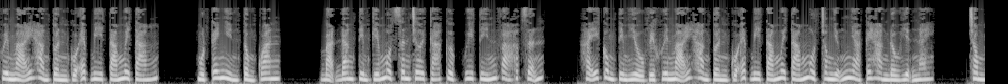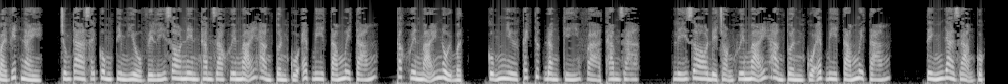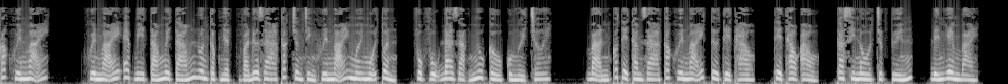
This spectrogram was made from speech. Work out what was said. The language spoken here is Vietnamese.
Khuyến mãi hàng tuần của FB88. Một cái nhìn tổng quan. Bạn đang tìm kiếm một sân chơi cá cược uy tín và hấp dẫn. Hãy cùng tìm hiểu về khuyến mãi hàng tuần của FB88 một trong những nhà cái hàng đầu hiện nay. Trong bài viết này, chúng ta sẽ cùng tìm hiểu về lý do nên tham gia khuyến mãi hàng tuần của FB88, các khuyến mãi nổi bật, cũng như cách thức đăng ký và tham gia. Lý do để chọn khuyến mãi hàng tuần của FB88 Tính đa dạng của các khuyến mãi Khuyến mãi FB88 luôn cập nhật và đưa ra các chương trình khuyến mãi mới mỗi tuần, phục vụ đa dạng nhu cầu của người chơi. Bạn có thể tham gia các khuyến mãi từ thể thao, thể thao ảo, casino trực tuyến, đến game bài.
